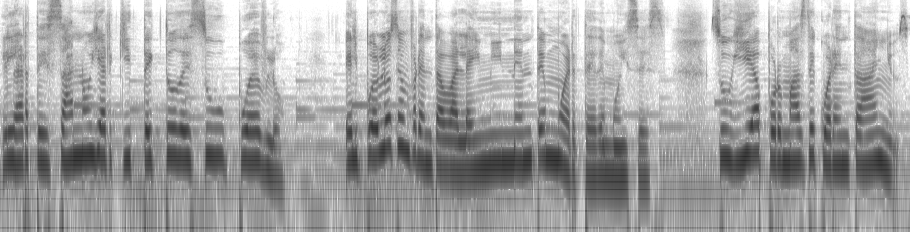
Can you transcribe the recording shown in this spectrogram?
el artesano y arquitecto de su pueblo. El pueblo se enfrentaba a la inminente muerte de Moisés, su guía por más de 40 años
